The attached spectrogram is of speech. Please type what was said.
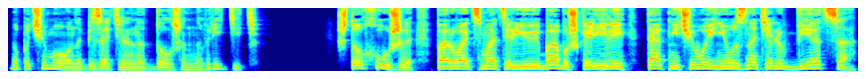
но почему он обязательно должен навредить? Что хуже, порвать с матерью и бабушкой или так ничего и не узнать о любви отца?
